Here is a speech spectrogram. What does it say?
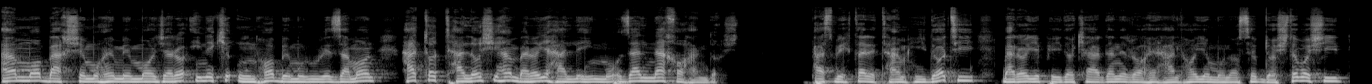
اما بخش مهم ماجرا اینه که اونها به مرور زمان حتی تلاشی هم برای حل این معضل نخواهند داشت پس بهتر تمهیداتی برای پیدا کردن راه حل‌های مناسب داشته باشید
